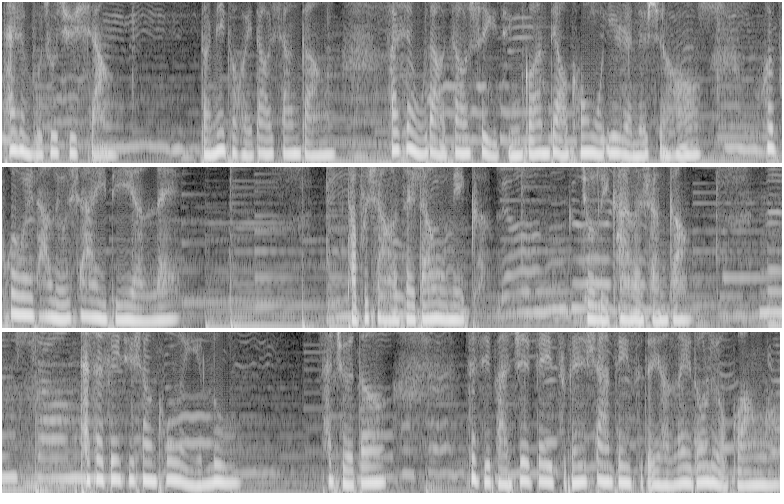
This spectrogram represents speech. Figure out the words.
他忍不住去想，等尼克回到香港，发现舞蹈教室已经关掉，空无一人的时候，会不会为他流下一滴眼泪？他不想要再耽误尼克，就离开了香港。他在飞机上哭了一路，他觉得自己把这辈子跟下辈子的眼泪都流光了。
